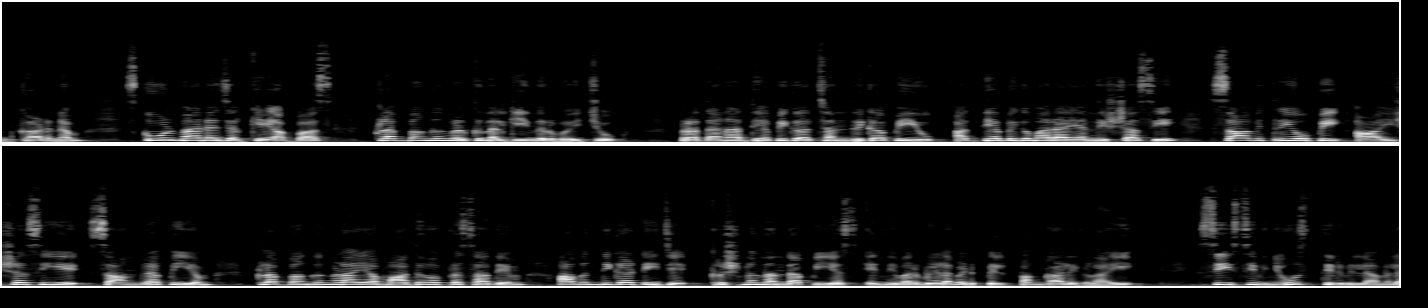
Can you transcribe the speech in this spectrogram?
ഉദ്ഘാടനം school manager K Abbas club അംഗങ്ങൾക്ക് നൽകി നിർവഹിച്ചു. പ്രധാന അധ്യാപിക ചന്ദ്രിക പി യു അധ്യാപികമാരായ Nisha C Savithri O P Ayisha C A Sandra P M club അംഗങ്ങളായ Madhavaprasad M Avanthika T J Krishnananda P S എന്നിവർ വിളവെടുപ്പിൽ പങ്കാളികളായി. C C V news Thiruvilwamala.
